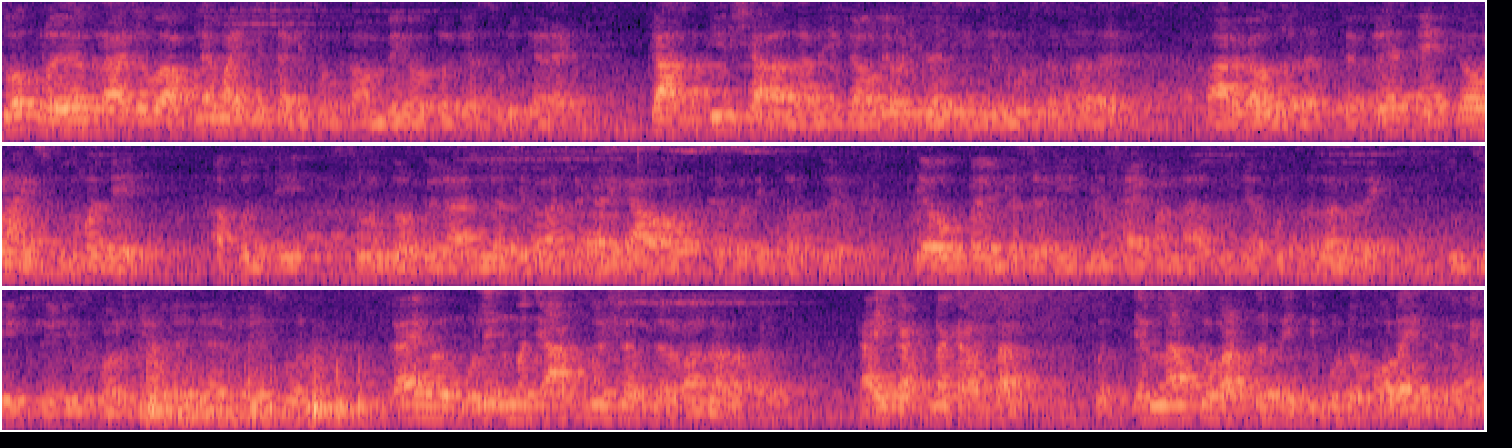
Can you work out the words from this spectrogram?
तो प्रयोग राजव आपल्या माहितीसाठी सांगतो आंबेगाव तालुक्यात सुरू केला आहे काल तीन शाळा झाले गावडेवाडी झाली निर्मूळसर झालं. पारगाव झालं सगळ्या एकावन्न हायस्कूलमध्ये आपण ते सुरू करतोय. आदिवासी भागातल्या काही गावावस्थेमध्ये करतोय. त्या उपाययोजनेसाठी मी साहेबांना म्हणजे उद्या पत्र जाणार आहे. तुमची एक लेडीज कॉन्स्टिट्यूट ड्रेसवर काय मुलींमध्ये आत्मविश्वास निर्माण झाला पाहिजे. काही घटना घडतात पण त्यांना असं वाटतं भीतीपुढं बोलायचं का नाही?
